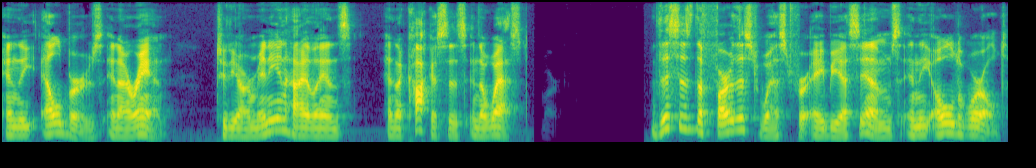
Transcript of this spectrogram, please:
and the Elburz in Iran to the Armenian highlands and the Caucasus in the west. This is the farthest west for ABSMs in the Old World,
